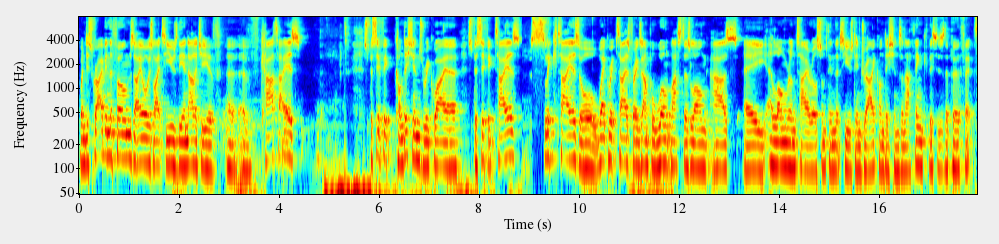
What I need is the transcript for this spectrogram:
When describing the foams, I always like to use the analogy of, uh, of car tyres. Specific conditions require specific tyres. Slick tyres or wet grip tyres, for example, won't last as long as a, a long run tyre or something that's used in dry conditions. And I think this is the perfect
